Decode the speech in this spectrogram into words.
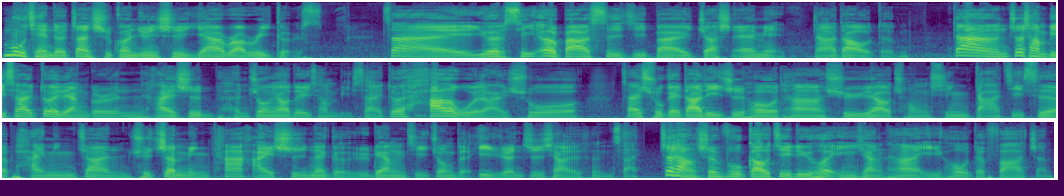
目前的暂时冠军是 Yara Rodriguez。在 UFC 二八四击败 Josh Emmett 拿到的，但这场比赛对两个人还是很重要的一场比赛。对哈勒维来说，在输给大地之后，他需要重新打几次排名战，去证明他还是那个羽量级中的一人之下的存在。这场胜负高几率会影响他以后的发展。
